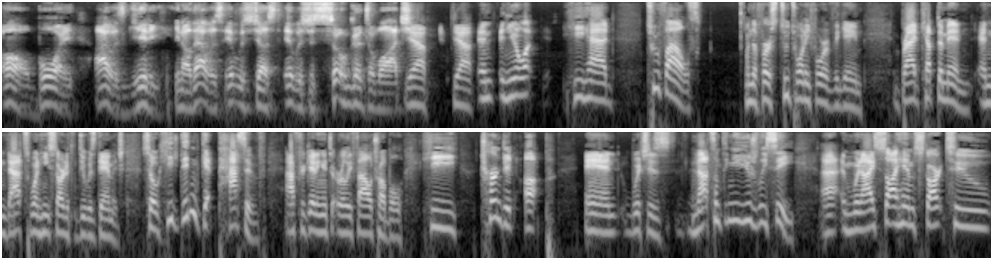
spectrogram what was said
oh boy, I was giddy. You know, that was it was just it was just so good to watch. Yeah, yeah, and and you know what? He had two fouls in the first 224 of the game. Brad kept him in, and that's when he started to do his damage. So he didn't get passive after getting into early foul trouble. He turned it up, and which is not something you usually see. Uh, and when I saw him start to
